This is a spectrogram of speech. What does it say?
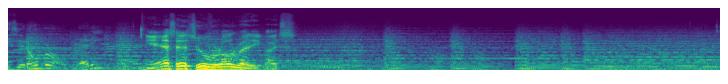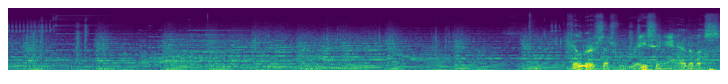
Is it over already? Yes, it's over already, Vyse. Gilder's just racing ahead of us.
